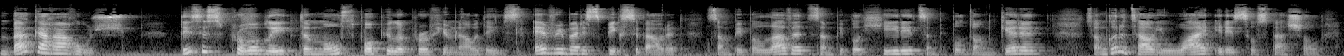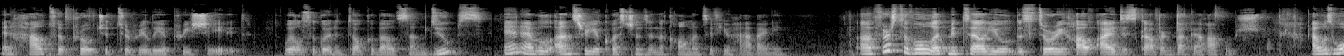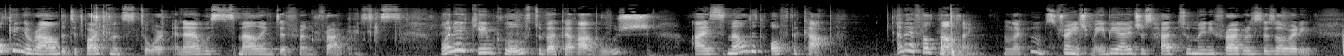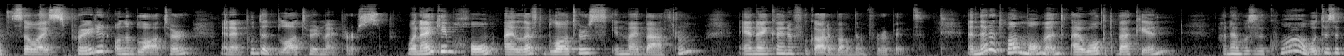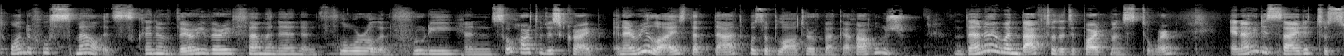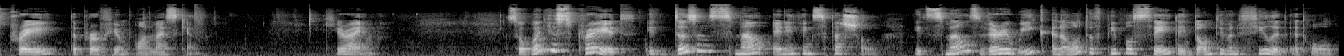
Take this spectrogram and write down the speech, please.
Baccarat Rouge. This is probably the most popular perfume nowadays. Everybody speaks about it. Some people love it, some people hate it, some people don't get it. So I'm going to tell you why it is so special and how to approach it to really appreciate it. We're also going to talk about some dupes and I will answer your questions in the comments if you have any. Uh, first of all, let me tell you the story how I discovered Baccarat Rouge. I was walking around the department store and I was smelling different fragrances. When I came close to Baccarat Rouge, I smelled it off the cap and I felt nothing. I'm like, hmm, strange, maybe I just had too many fragrances already. So I sprayed it on a blotter and I put that blotter in my purse. When I came home, I left blotters in my bathroom and I kind of forgot about them for a bit. And then at one moment, I walked back in and I was like, wow, what is that wonderful smell? It's kind of very, very feminine and floral and fruity and so hard to describe. And I realized that that was a blotter of Baccarat Rouge. Then I went back to the department store and I decided to spray the perfume on my skin. Here I am. So when you spray it, it doesn't smell anything special. It smells very weak, and a lot of people say they don't even feel it at all.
